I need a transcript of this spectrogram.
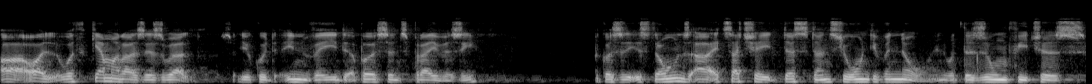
are all with cameras as well. So you could invade a person's privacy because these drones are at such a distance you won't even know. And with the zoom features,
